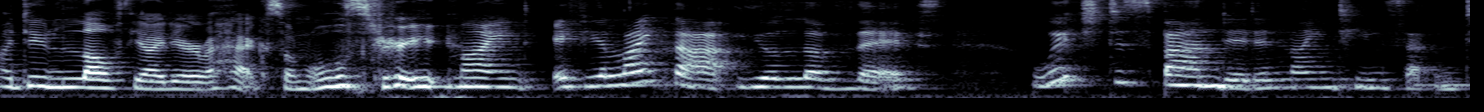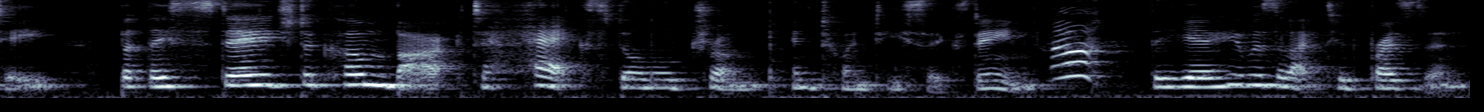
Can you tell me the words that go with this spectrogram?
I do love the idea of a hex on Wall Street. Mind, if you like that, you'll love this. Witch disbanded in 1970, but they staged a comeback to hex Donald Trump in 2016, ah. the year he was elected president,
